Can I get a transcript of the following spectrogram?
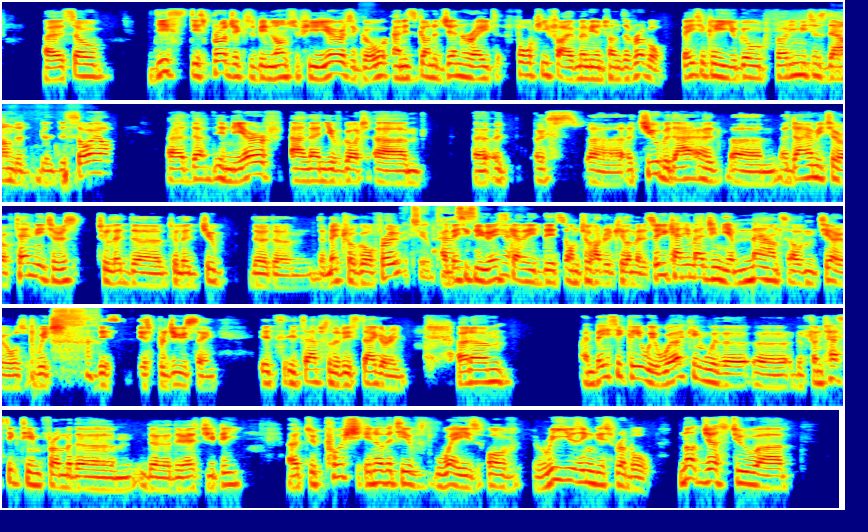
Uh, so this this project has been launched a few years ago, and it's going to generate 45 million tons of rubble. Basically, you go 30 meters down the, the, the soil uh, in the earth, and then you've got um, a, a, a, a, tube, a, di- um, a, diameter of 10 meters to let the to let tube the, the, the metro go through. And basically, you excavate yeah. this on 200 kilometers. So you can imagine the amount of materials which this is producing. It's it's absolutely staggering. And um, and basically, we're working with a, uh, the fantastic team from the the, the SGP uh, to push innovative ways of reusing this rubble, not just to uh,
